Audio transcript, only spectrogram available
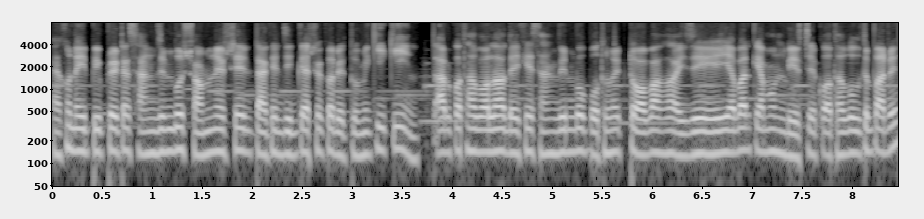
এখন এই পিঁপড়েটা সাংজিনবোর সামনে এসে তাকে জিজ্ঞাসা করে, তুমি কি কিং? তার কথা বলা দেখে সাংজিনবো প্রথমে একটু অবাক হয় যে, এই আবার কেমন বেঁচে কথা বলতে পারে?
